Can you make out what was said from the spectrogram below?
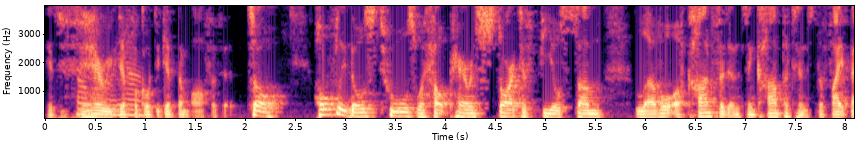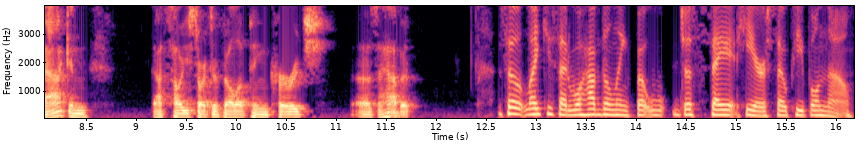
It's oh, very oh, yeah. difficult to get them off of it. So hopefully those tools will help parents start to feel some level of confidence and competence to fight back. And that's how you start developing courage as a habit. So, like you said, we'll have the link, but just say it here so people know.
